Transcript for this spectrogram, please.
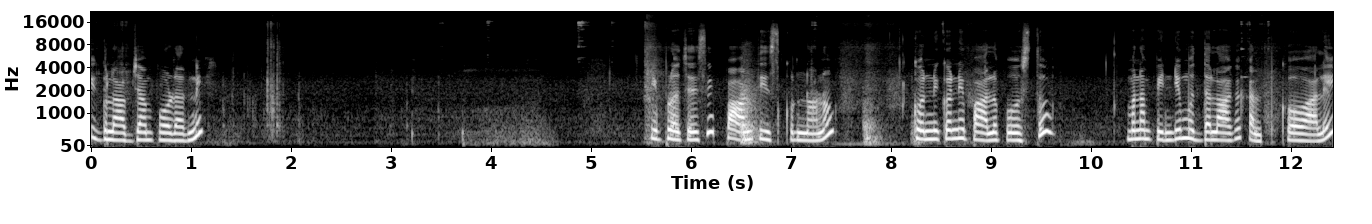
ఈ గులాబ్ జామ్ పౌడర్ని. ఇప్పుడు వచ్చేసి పాలు తీసుకున్నాను. కొన్ని కొన్ని పాలు పోస్తూ మనం పిండి ముద్దలాగా కలుపుకోవాలి.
